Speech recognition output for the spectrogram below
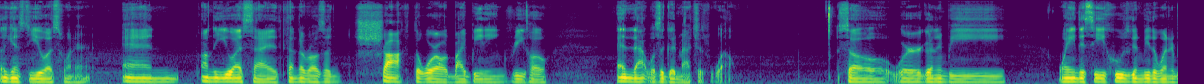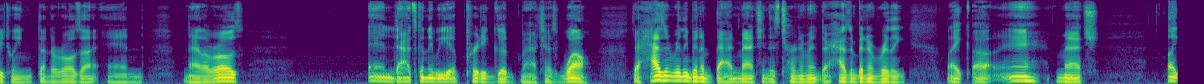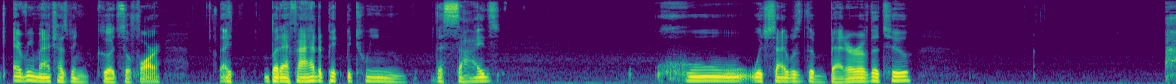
against the U.S. winner. And on the U.S. side, Thunder Rosa shocked the world by beating Riho, and that was a good match as well. So we're going to be waiting to see who's going to be the winner between Thunder Rosa and Nyla Rose. And that's going to be a pretty good match as well. There hasn't really been a bad match in this tournament. There hasn't been a really like uh eh match. Like every match has been good so far. I but if I had to pick between the sides, who which side was the better of the two.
